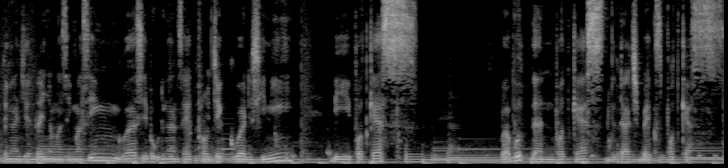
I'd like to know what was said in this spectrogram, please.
dengan genrenya masing-masing. Gue sibuk dengan side project gue di sini di podcast Babut dan podcast The Dutch Bags Podcast.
